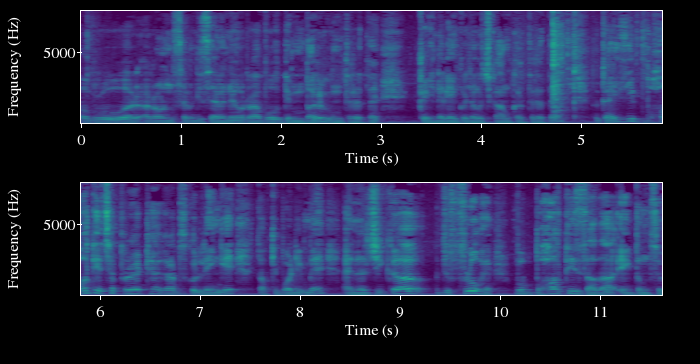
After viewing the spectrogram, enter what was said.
वो अराउंड सेवेंटी सेवन है और वो दिन भर घूमते रहते हैं। कहीं ना कहीं कुछ ना कुछ काम करते रहते हैं। तो गाइज़ ये बहुत ही अच्छा प्रोडक्ट है। अगर आप इसको लेंगे तो आपकी बॉडी में एनर्जी का जो फ्लो है, वो बहुत ही ज़्यादा एकदम से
